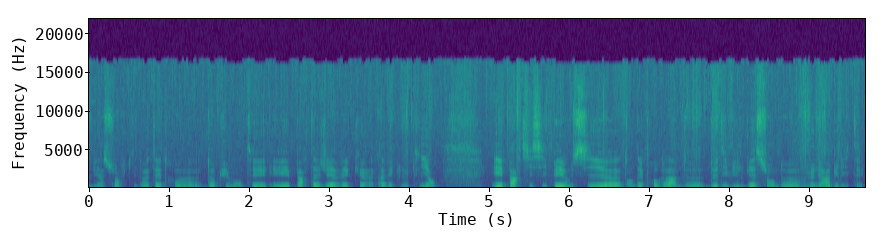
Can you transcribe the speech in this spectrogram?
bien sûr qui doit être documenté et partagé avec, avec le client et participer aussi dans des programmes de, de divulgation de vulnérabilité.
